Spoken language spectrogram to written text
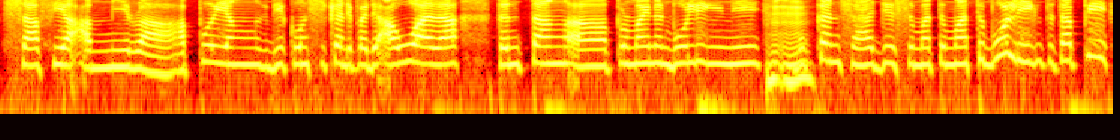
Safia Amira. Apa yang dia kongsikan daripada awal lah tentang uh, permainan bowling ini mm-hmm. bukan sahaja semata-mata bowling tetapi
